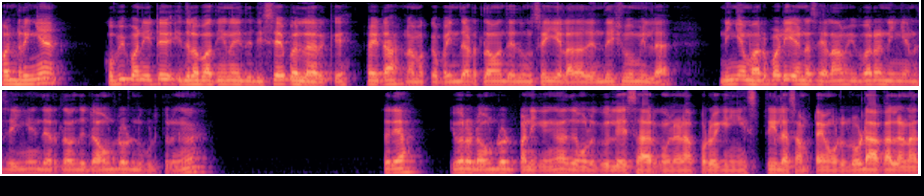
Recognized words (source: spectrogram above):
பண்ணுறீங்க கோப்பி பண்ணிவிட்டு இதில் பார்த்தீங்கன்னா, இது டிசேபிளில் இருக்குது ரைட்டா? நமக்கு இப்போ இந்த இடத்துல வந்து எதுவும் செய்யலை அதாவது எந்த இஷ்யூவும் இல்லை நீங்கள் மறுபடியும் என்ன செய்யலாம், இவரை நீங்கள் என்ன செய்யுங்க, இந்த இடத்துல வந்து டவுன்லோட்னு கொடுத்துருங்க சரியா? இவர டவுன்லோட் பண்ணிக்கங்க. அது உங்களுக்கு லேசாக இருக்கும். இல்லைனா பிறகு நீங்கள் ஹிஸ்ட்ரியில் சம்டைம் உங்களுக்கு லோட் ஆகலன்னா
